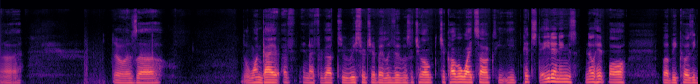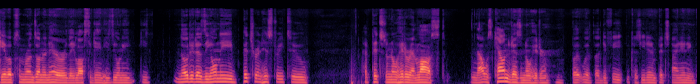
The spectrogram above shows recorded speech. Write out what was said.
Uh, there was uh, the one guy, I've, and I forgot to research it, but I believe it was the Chicago White Sox. He, he pitched eight innings, no hit ball, but because he gave up some runs on an error, they lost the game. He's the only, he's noted as the only pitcher in history to have pitched a no hitter and lost and that was counted as a no hitter, but with a defeat because he didn't pitch nine innings.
